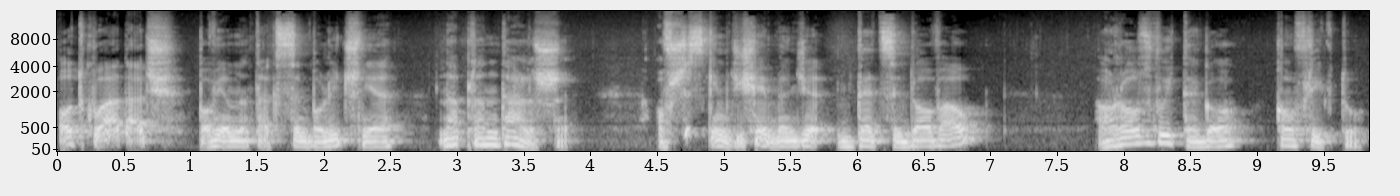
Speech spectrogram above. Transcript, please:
odkładać, powiem tak symbolicznie, na plan dalszy. O wszystkim dzisiaj będzie decydował rozwój tego konfliktu,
